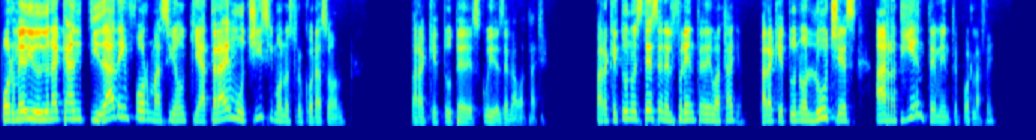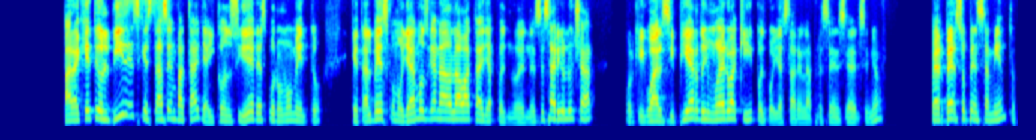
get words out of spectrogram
por medio de una cantidad de información que atrae muchísimo nuestro corazón para que tú te descuides de la batalla, para que tú no estés en el frente de batalla, para que tú no luches ardientemente por la fe, para que te olvides que estás en batalla y consideres por un momento que tal vez como ya hemos ganado la batalla, pues no es necesario luchar, porque igual si pierdo y muero aquí, pues voy a estar en la presencia del Señor. Perverso pensamiento.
